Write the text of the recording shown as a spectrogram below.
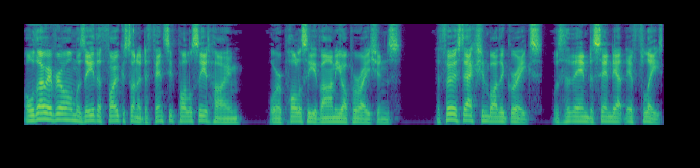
Although everyone was either focused on a defensive policy at home or a policy of army operations, the first action by the Greeks was for them to send out their fleet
